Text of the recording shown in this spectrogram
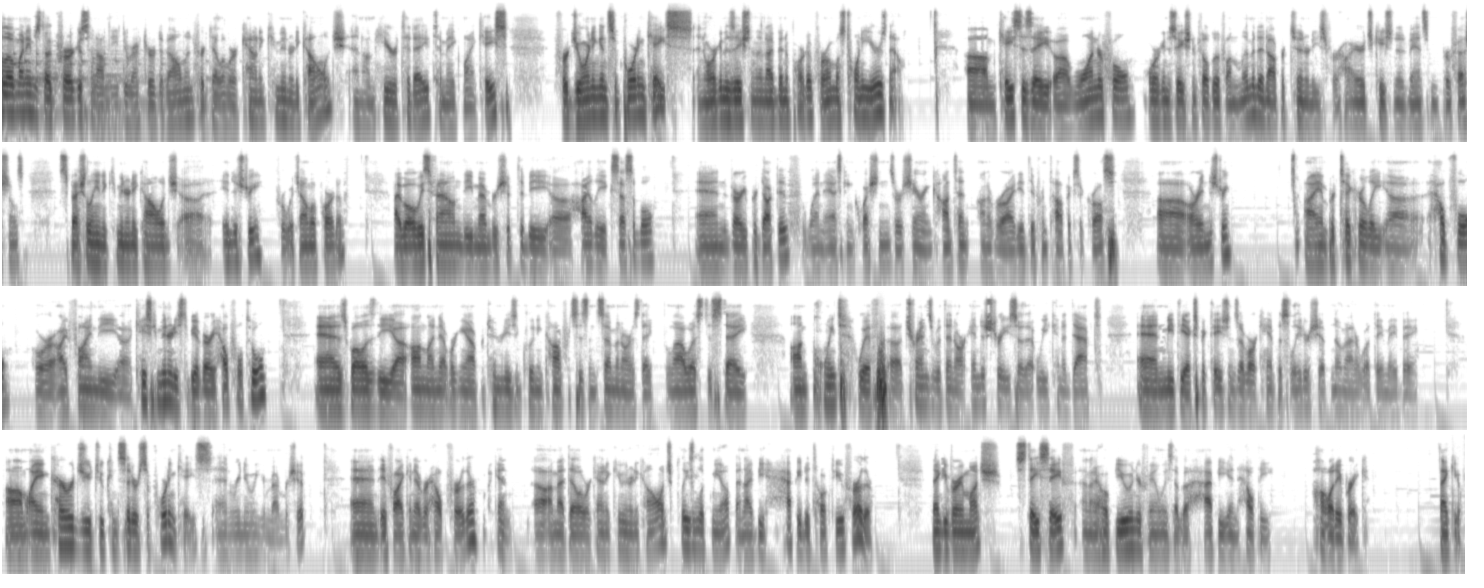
Hello, my name is Doug Ferguson. I'm the Director of Development for Delaware County Community College, and I'm here today to make my case for joining and supporting CASE, an organization that I've been a part of for almost 20 years now. Um, CASE is a uh, wonderful organization filled with unlimited opportunities for higher education advancement professionals, especially in the community college uh, industry, for which I'm a part of. I've always found the membership to be uh, highly accessible and very productive when asking questions or sharing content on a variety of different topics across uh, our industry. I am particularly uh, helpful, or I find the uh, case communities to be a very helpful tool, as well as the uh, online networking opportunities, including conferences and seminars that allow us to stay on point with uh, trends within our industry so that we can adapt and meet the expectations of our campus leadership, no matter what they may be. Um, I encourage you to consider supporting CASE and renewing your membership. And if I can ever help further, again, uh, I'm at Delaware County Community College. Please look me up and I'd be happy to talk to you further. Thank you very much. Stay safe, and I hope you and your families have a happy and healthy holiday break. Thank you.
